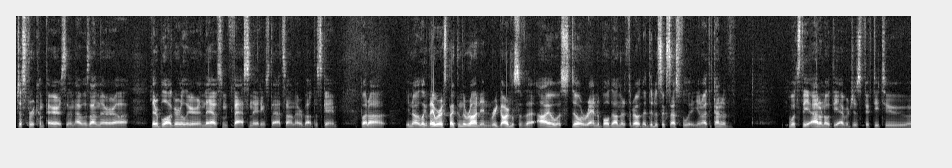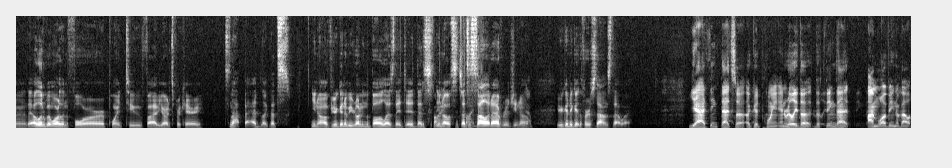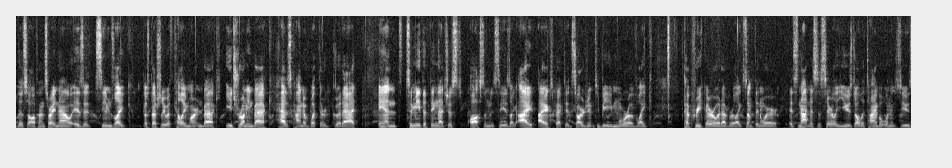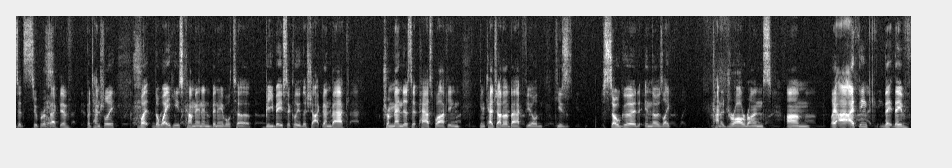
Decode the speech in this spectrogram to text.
Just for comparison, I was on their uh, their blog earlier, and they have some fascinating stats on there about this game. But uh, you know, like they were expecting the run, and regardless of that, Iowa still ran the ball down their throat, and they did it successfully. You know, I think kind of what's the I don't know what the average is 52 uh, a little bit more than 4.25 yards per carry. It's not bad. Like that's you know if you're going to be running the ball as they did, that's you know It's that's a solid average. You know, Yeah. you're going to get the first downs that way. Yeah, I think that's a, a good point. And really, the, the thing that I'm loving about this offense right now is it seems like, especially with Kelly Martin back, each running back has kind of what they're good at. And to me, the thing that's just awesome to see is like I, I expected Sargent to be more of like paprika or whatever, like something where it's not necessarily used all the time, but when it's used, it's super effective potentially. But the way he's come in and been able to be basically the shotgun back, tremendous at pass blocking, can catch out of the backfield. He's so good in those like kind of draw runs. Um, like I, I think they they've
